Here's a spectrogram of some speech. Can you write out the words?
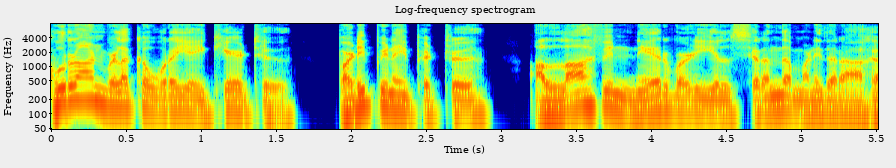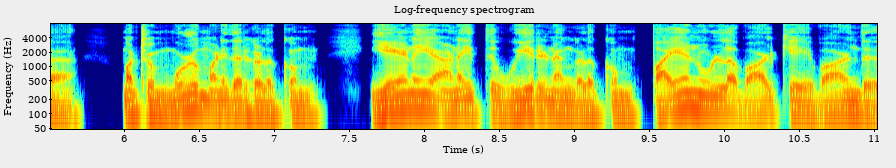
குர்ஆன் விளக்க உரையை கேட்டு படிப்பினை பெற்று அல்லாஹ்வின் நேர்வழியில் சிறந்த மனிதராக மற்றும் முழு மனிதர்களுக்கும் ஏனைய அனைத்து உயிரினங்களுக்கும் பயனுள்ள வாழ்க்கையை வாழ்ந்து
